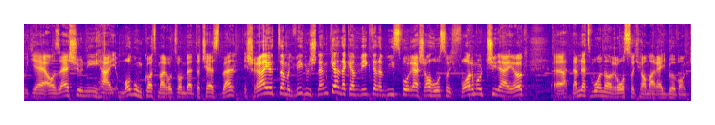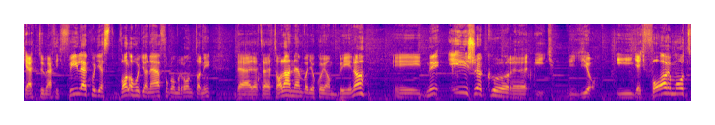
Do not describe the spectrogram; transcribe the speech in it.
ugye az első néhány magunkat már ott van bent a chestben, és rájöttem, hogy végül is nem kell nekem végtelen vízforrás ahhoz, hogy farmot csináljak, eh, hát nem lett volna rossz, hogyha már egyből van kettő, mert így félek, hogy ezt valahogyan el fogom rontani, de, de talán nem vagyok olyan béna, így, és akkor uh, így, jó. Így egy farmot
